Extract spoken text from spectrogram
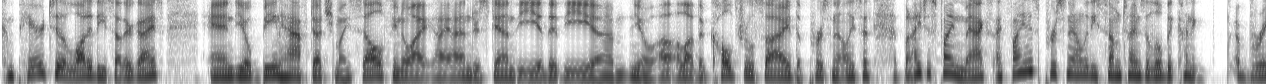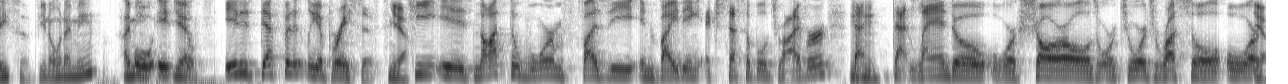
compared to a lot of these other guys, and you know being half Dutch myself, you know I, I understand the the the um, you know a, a lot of the cultural side, the personality side, but I just find Max, I find his personality sometimes a little bit kind of abrasive. You know what I mean? I mean, oh, it, yeah. so it is definitely abrasive. Yeah. he is not the warm, fuzzy, inviting, accessible driver that Mm-hmm. that Lando or Charles or George Russell or Yeah.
